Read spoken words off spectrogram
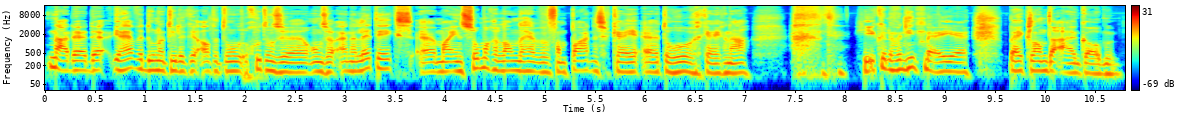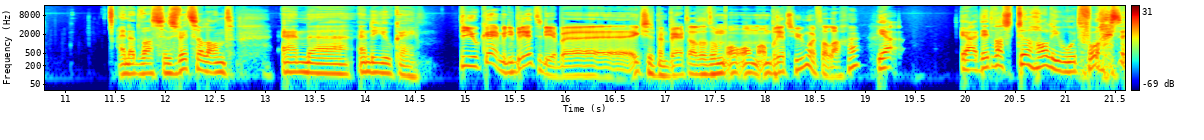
nou de, de, ja, we doen natuurlijk altijd goed onze, onze analytics. maar in sommige landen hebben we van partners gekregen, te horen gekregen, nou, hier kunnen we niet mee bij klanten aankomen. En dat was Zwitserland en, en de UK. De UK, maar die Britten die hebben. Eh, ik zit met Bert altijd om, om, om Britse humor te lachen. Ja, ja, dit was te Hollywood voor ze.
